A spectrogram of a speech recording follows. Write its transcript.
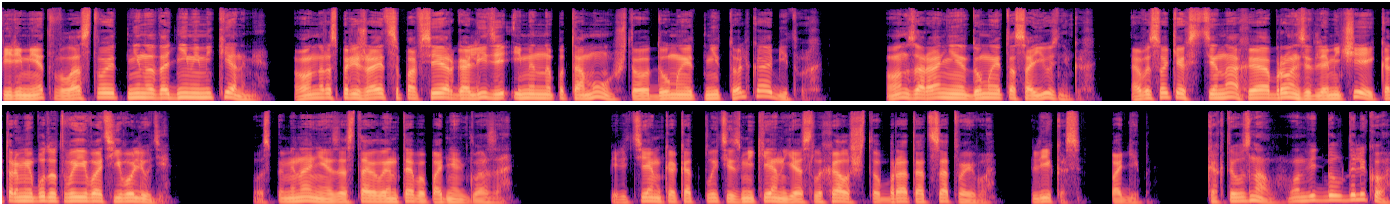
Перемет властвует не над одними Микенами. Он распоряжается по всей Арголиде именно потому, что думает не только о битвах. Он заранее думает о союзниках, о высоких стенах и о бронзе для мечей, которыми будут воевать его люди. Воспоминание заставило Энтеба поднять глаза. Перед тем, как отплыть из Микен, я слыхал, что брат отца твоего, Ликос, погиб. Как ты узнал? Он ведь был далеко.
